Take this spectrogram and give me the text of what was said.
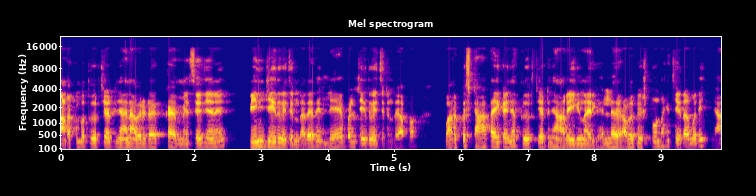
നടക്കുമ്പോൾ തീർച്ചയായിട്ടും ഞാൻ അവരുടെയൊക്കെ മെസ്സേജ് ഞാൻ പിൻ ചെയ്ത് വെച്ചിട്ടുണ്ട്. അതായത് ലേബൽ ചെയ്ത് വെച്ചിട്ടുണ്ട്. അപ്പോൾ വർക്ക് സ്റ്റാർട്ട് ആയി കഴിഞ്ഞാൽ തീർച്ചയായിട്ടും ഞാൻ അറിയിക്കുന്നതായിരിക്കും. എല്ലാവരും അവർക്ക് ഇഷ്ടമുണ്ടെങ്കിൽ ചെയ്താൽ മതി. ഞാൻ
